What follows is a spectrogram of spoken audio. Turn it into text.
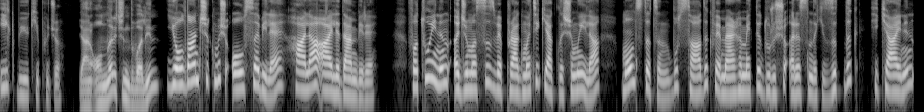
ilk büyük ipucu. Yani onlar için Dvalin, Yoldan çıkmış olsa bile hala aileden biri. Fatui'nin acımasız ve pragmatik yaklaşımıyla Mondstadt'ın bu sadık ve merhametli duruşu arasındaki zıtlık hikayenin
